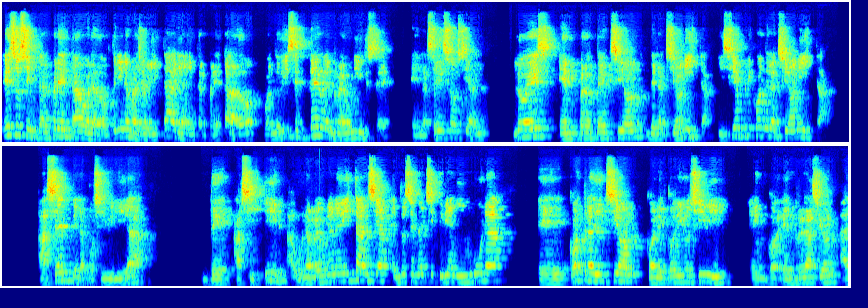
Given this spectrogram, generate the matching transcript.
Eso se interpreta, o la doctrina mayoritaria ha interpretado, cuando dice deben reunirse en la sede social, lo es en protección del accionista. Y siempre y cuando el accionista acepte la posibilidad de asistir a una reunión a distancia, entonces no existiría ninguna eh, contradicción con el Código Civil en, en relación a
